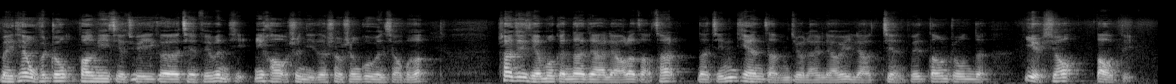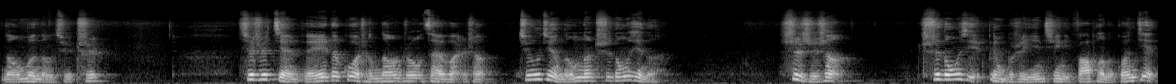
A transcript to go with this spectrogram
每天五分钟，帮你解决一个减肥问题。你好，我是你的瘦身顾问小博。上期节目跟大家聊了早餐，那今天咱们就来聊一聊减肥当中的夜宵到底能不能去吃。其实减肥的过程当中，在晚上究竟能不能吃东西呢？事实上，吃东西并不是引起你发胖的关键，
